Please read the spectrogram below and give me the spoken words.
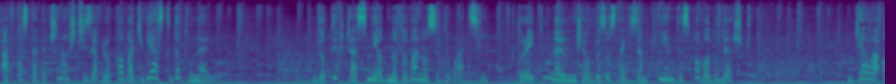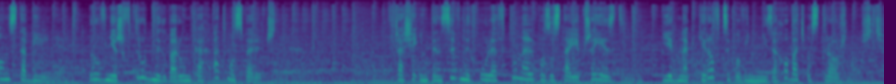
a w ostateczności zablokować wjazd do tunelu. Dotychczas nie odnotowano sytuacji, w której tunel musiałby zostać zamknięty z powodu deszczu. Działa on stabilnie, również w trudnych warunkach atmosferycznych. W czasie intensywnych ulew tunel pozostaje przejezdny, jednak kierowcy powinni zachować ostrożność.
